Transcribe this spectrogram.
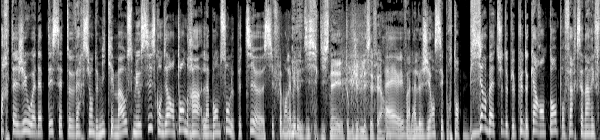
partager ou adapter cette version de Mickey Mouse, mais aussi ce qu'on vient d'entendre, hein, la bande son, le petit euh, sifflement, la mélodie. Et Disney est obligé de laisser faire. Eh oui, voilà, le géant s'est pourtant bien battu depuis plus de 40 ans pour faire que ça n'arrive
